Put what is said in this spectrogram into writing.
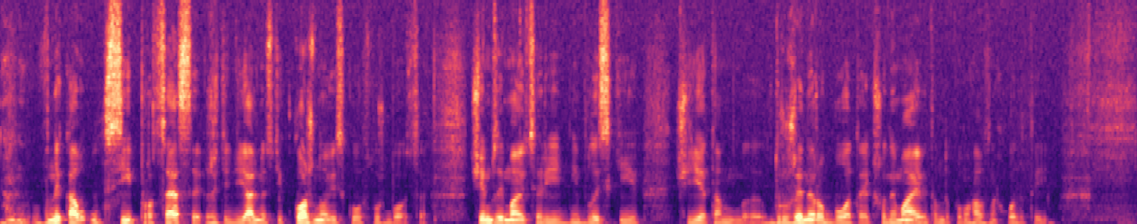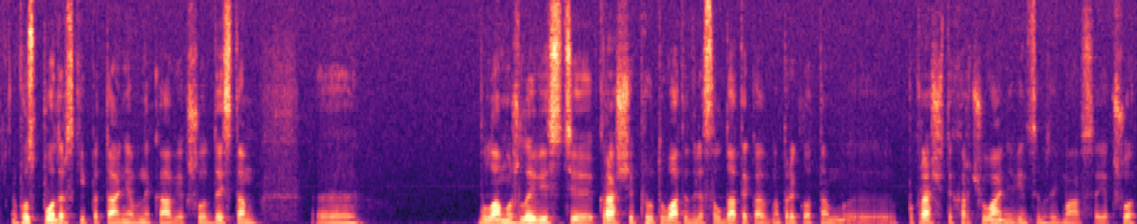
Він вникав у всі процеси життєдіяльності кожного військовослужбовця. Чим займаються рідні, близькі, чи є там е, в дружини робота. Якщо немає, він там допомагав знаходити її. В господарські питання вникав. Якщо десь там е, була можливість е, краще приготувати для солдатика, наприклад, там, е, покращити харчування, він цим займався. Якщо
